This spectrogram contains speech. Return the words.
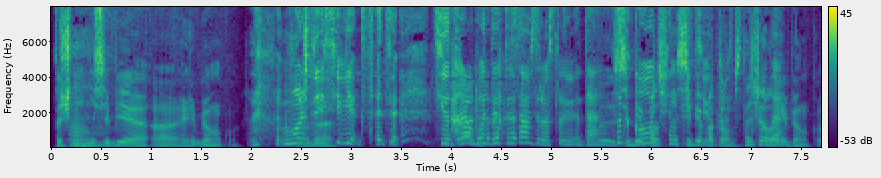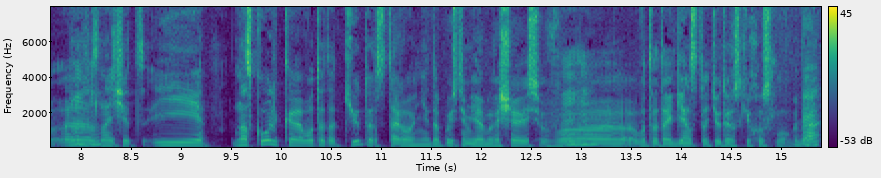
Точнее, Мгм. не себе, а ребенку. Можно Ну и да. себе, кстати. Тьютер работает и со взрослыми, да. Ну, Тут себе, по- и себе потом. Сначала Да. ребенку. Э, Мгм. Значит, и насколько вот этот тьютер сторонний, допустим, я обращаюсь в э, вот это агентство тьютерских услуг, Да. да, э,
